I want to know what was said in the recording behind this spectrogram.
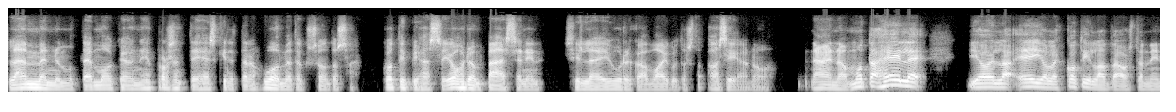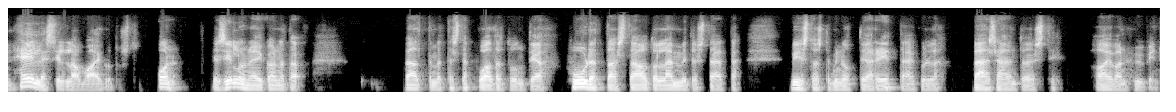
lämmennyt, mutta en mä oikein niihin prosentteihin edes kiinnittänyt huomiota, kun se on tuossa kotipihassa johdon päässä, niin sillä ei juurikaan vaikutusta asiaan ole. Näin on, mutta heille, joilla ei ole kotilatausta, niin heille sillä on vaikutusta. On, ja silloin ei kannata välttämättä sitä puolta tuntia huudettaa sitä auton lämmitystä, että 15 minuuttia riittää kyllä pääsääntöisesti aivan hyvin.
